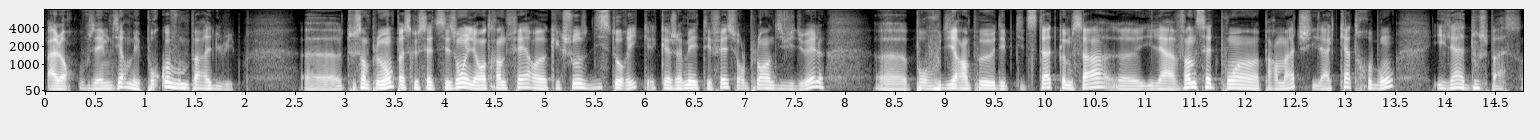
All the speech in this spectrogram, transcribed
Alors vous allez me dire mais pourquoi vous me parlez de lui? Euh, tout simplement parce que cette saison, il est en train de faire euh, quelque chose d'historique qui a jamais été fait sur le plan individuel. Euh, pour vous dire un peu des petites stats comme ça, il a 27 points par match, il a 4 rebonds, il a 12 passes.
